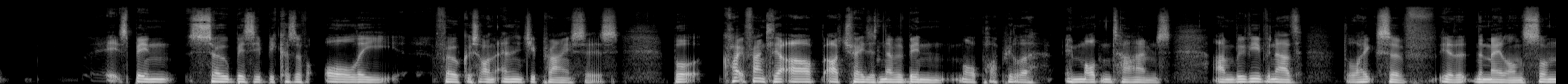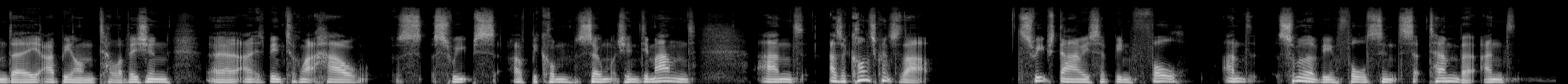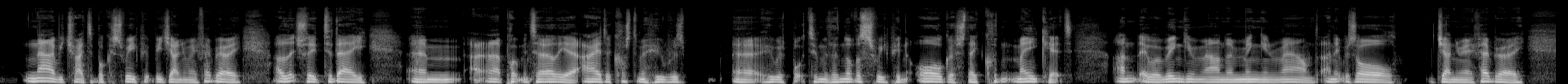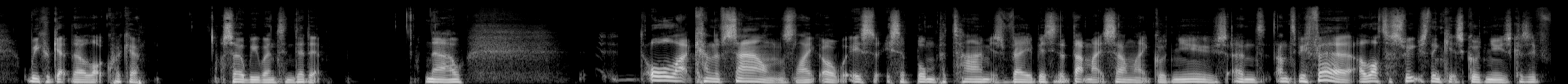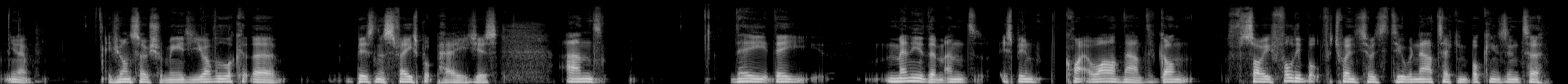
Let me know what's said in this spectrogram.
it's been so busy because of all the focus on energy prices, but quite frankly, our our trade has never been more popular in modern times, and we've even had the likes of you know, the, the, Mail on Sunday. I've been on television, uh, and it's been talking about how s- sweeps have become so much in demand, and as a consequence of that, sweeps diaries have been full, and some of them have been full since September, and now if you try to book a sweep, it'd be January, February. I literally today, um, an appointment earlier, I had a customer who was uh, who was booked in with another sweep in August. They couldn't make it, and they were ringing around and ringing around, and it was all January, February. We could get there a lot quicker, so we went and did it. Now, all that kind of sounds like oh it's it's a bumper time it's very busy. That that might sound like good news. And and to be fair a lot of sweeps think it's good news because if you know if you're on social media you have a look at the business facebook pages and they they many of them and it's been quite a while now they've gone sorry fully booked for 2022 we're now taking bookings into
